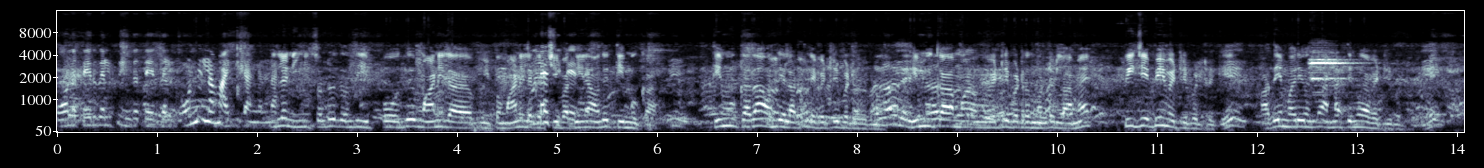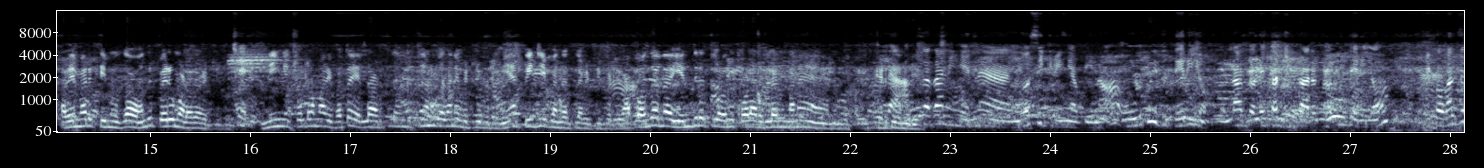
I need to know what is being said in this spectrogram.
போன தேர்தலுக்கு இந்த தேர்தலுக்கு ஒன்றும் இல்லாமல் ஆக்கிட்டாங்கல்ல? இல்லை நீங்கள் சொல்கிறது வந்து இப்போ வந்து மாநில இப்போ மாநில கட்சி பார்த்தீங்கன்னா வந்து திமுக. திமுக தான் வந்து எல்லா இடத்துலையும் வெற்றி பெற்றிருக்கணும். திமுக வெற்றி பெற்றது மட்டும் இல்லாமல் பிஜேபியும் வெற்றி பெற்றிருக்கு. அதே மாதிரி வந்து அண்ணா திமுக வெற்றி பெற்றிருக்கு. அதே மாதிரி திமுக வந்து பெருமளவில் வெற்றி பெற்றிருக்கு. நீங்கள் சொல்கிற மாதிரி பார்த்தா எல்லா இடத்துலையும் வந்து திமுக தானே வெற்றி பெற்றிருக்கீங்க பிஜேபி அந்த இடத்துல வெற்றி பெற்றிருக்கு? அப்போ வந்து அந்த எந்திரத்தில் வந்து கோளாறு இல்லைன்னு தானே நம்ம எடுத்துக்க முடியும் தான் நீங்கள் என்ன யோசிக்கிறீங்க அப்படின்னா உங்களுக்கும் இது தெரியும். எல்லா தொலைக்காட்சிக்காரர்களுக்கும் தெரியும். இப்போ வந்து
